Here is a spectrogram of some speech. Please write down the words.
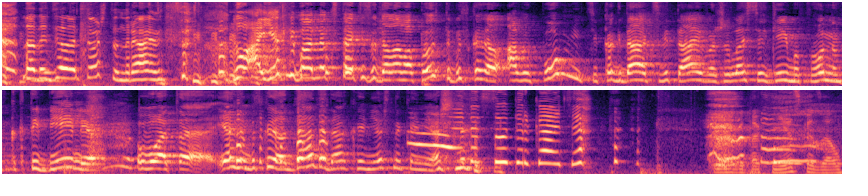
Надо делать то, что нравится. Ну, а если бы она, кстати, задала вопрос, ты бы сказал, а вы помните, когда Цветаева жила с Сергеем Афроном в Коктебеле? Вот. э, И она бы сказала, да-да-да, конечно, конечно. Это супер, Катя. Я бы так не сказал.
